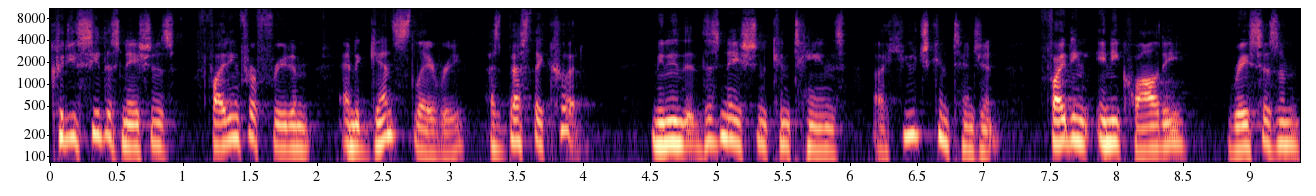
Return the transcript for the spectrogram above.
could you see this nation as fighting for freedom and against slavery as best they could? Meaning that this nation contains a huge contingent fighting inequality, racism,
